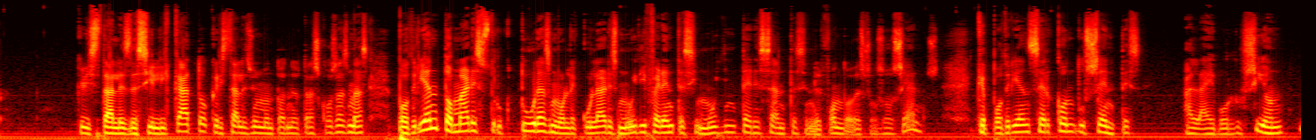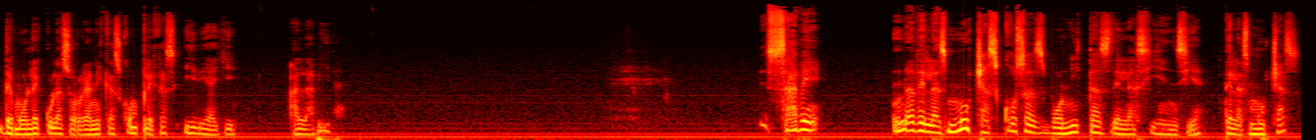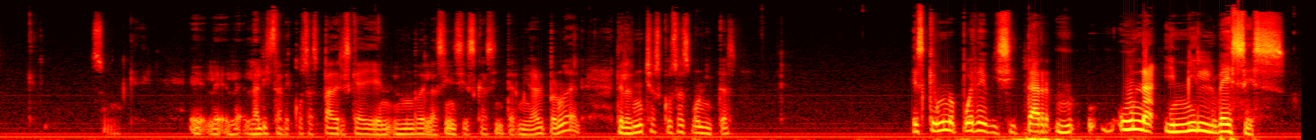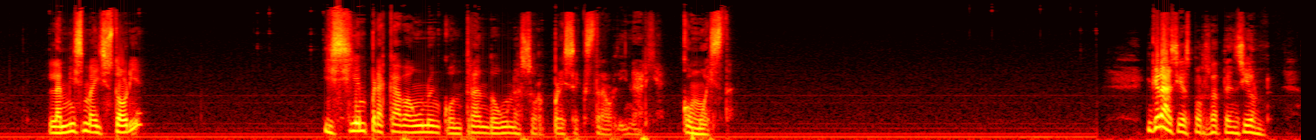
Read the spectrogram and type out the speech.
cristales de silicato, cristales de un montón de otras cosas más, podrían tomar estructuras moleculares muy diferentes y muy interesantes en el fondo de esos océanos, que podrían ser conducentes a la evolución de moléculas orgánicas complejas y de allí a la vida. ¿Sabe una de las muchas cosas bonitas de la ciencia, de las muchas, eh, la, lista de cosas padres que hay en el mundo de la ciencia es casi interminable, pero una de, de las muchas cosas bonitas es que uno puede visitar una y mil veces la misma historia y siempre acaba uno encontrando una sorpresa extraordinaria, como esta. Gracias por su atención.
